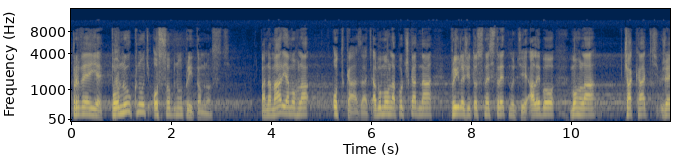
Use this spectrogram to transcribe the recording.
prvé je ponúknuť osobnú prítomnosť. Pána Mária mohla odkázať, alebo mohla počkať na príležitostné stretnutie, alebo mohla čakať, že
